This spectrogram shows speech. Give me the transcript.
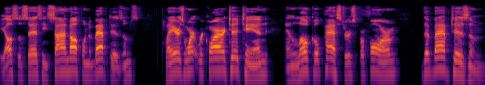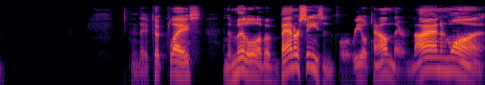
He also says he signed off on the baptisms Players weren't required to attend, and local pastors performed the baptism. And they took place in the middle of a banner season for a Real Town. They're nine and one.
